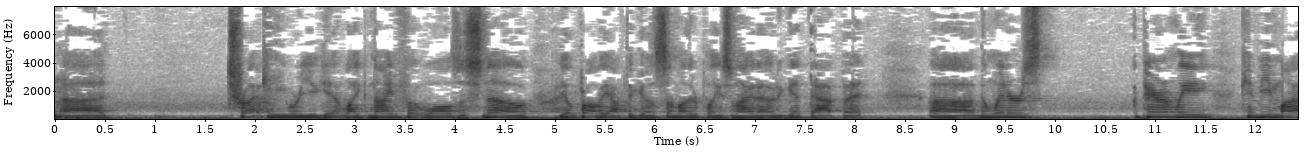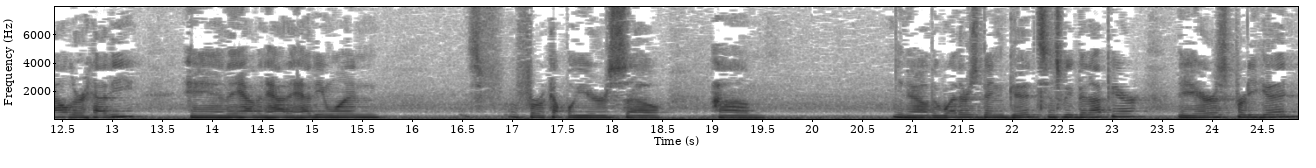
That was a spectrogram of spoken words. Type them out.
uh, Truckee, where you get like nine foot walls of snow, Right. you'll probably have to go some other place in Idaho to get that. But uh, the winters apparently can be mild or heavy, and they haven't had a heavy one for a couple years. So, um, you know, the weather's been good since we've been up here. The air's pretty good.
